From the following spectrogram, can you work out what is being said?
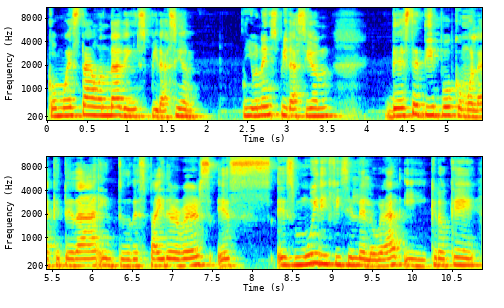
como esta onda de inspiración. Y una inspiración de este tipo como la que te da Into the Spider-Verse es, es muy difícil de lograr y creo que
